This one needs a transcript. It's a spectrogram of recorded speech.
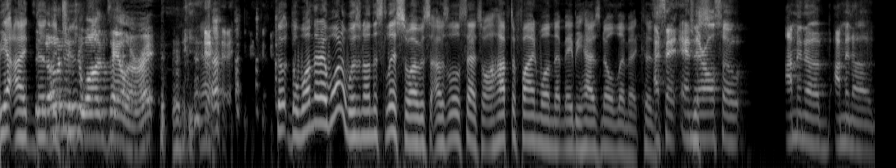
but yeah I the, The, the, the two, Jawaan Taylor, right? the, the one that I wanted wasn't on this list so I was I was a little sad so I'll have to find one that maybe has no limit cuz I say, and just- they're also. I'm in a I'm in a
